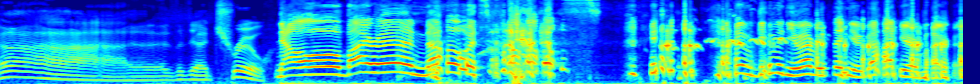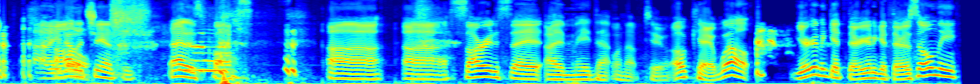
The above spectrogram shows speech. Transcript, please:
Ah, uh, true. No, Byron! No, it's false! I'm giving you everything you got here, Byron. I All the chances. That is false. Uh, uh, sorry to say, I made that one up too. Okay, well, you're gonna get there. You're gonna get there. It's only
